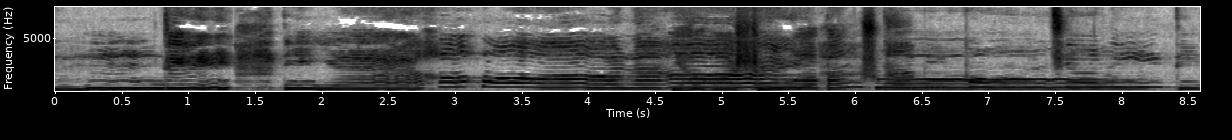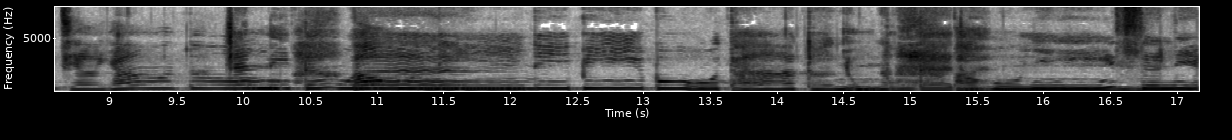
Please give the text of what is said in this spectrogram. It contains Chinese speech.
地的耶和华来。耶和华是我帮助，他必不将你的脚摇动，站你的保护，你的必不打盹，保护以色。列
